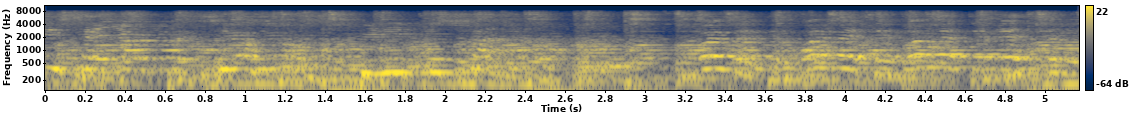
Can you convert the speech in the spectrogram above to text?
Sí, Señor precioso, Espíritu Santo. Muévete, muévete, muévete en este lugar.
